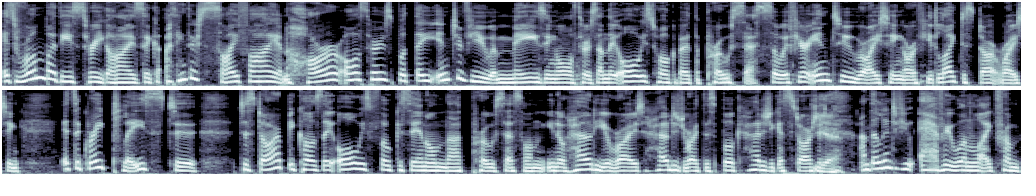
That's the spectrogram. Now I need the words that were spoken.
it's run by these three guys. Like, I think they're sci-fi and horror authors, but they interview amazing authors and they always talk about the process. So if you're into writing or if you'd like to start writing, it's a great place to to start because they always focus in on that process on, you know, how do you write? How did you write this book? How did you get started? Yeah. And they'll interview everyone like from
